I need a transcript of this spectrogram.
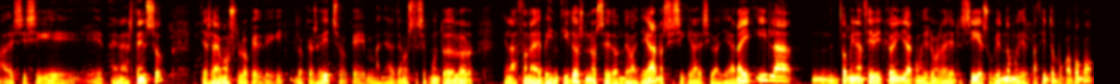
a ver si sigue en ascenso. Ya sabemos lo que, os he dicho, que mañana tenemos ese punto de dolor en la zona de 22, no sé dónde va a llegar, no sé siquiera si va a llegar ahí, y la dominancia de Bitcoin, ya como dijimos ayer, sigue subiendo muy despacito, poco a poco,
